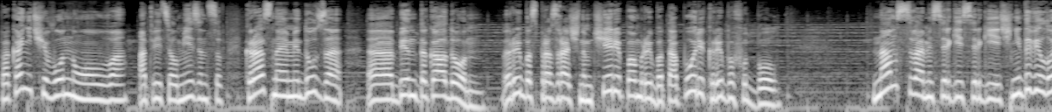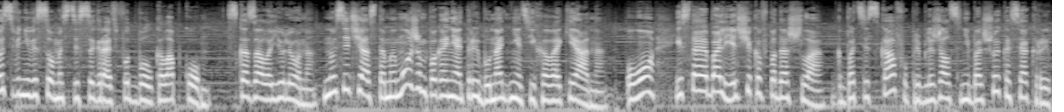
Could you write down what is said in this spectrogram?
«Пока ничего нового», — ответил Мезенцев. «Красная медуза э, бентокалдон, рыба с прозрачным черепом, рыба-топорик, рыба-футбол». «Нам с вами, Сергей Сергеевич, не довелось в невесомости сыграть в футбол колобком», сказала Юлена. «Но сейчас-то мы можем погонять рыбу на дне Тихого океана?» О, и стая болельщиков подошла. К батискафу приближался небольшой косяк рыб.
